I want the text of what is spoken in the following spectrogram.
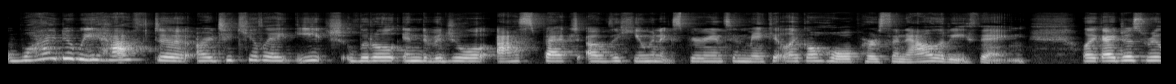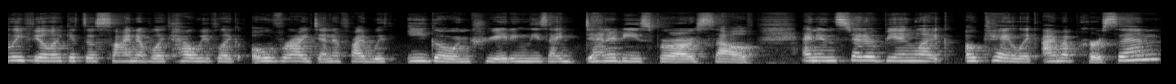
why do we have to articulate each little individual aspect of the human experience and make it like a whole personality thing? Like i just really feel like it's a sign of like how we've like over identified with ego and creating these identities for ourselves and instead of being like okay like i'm a person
